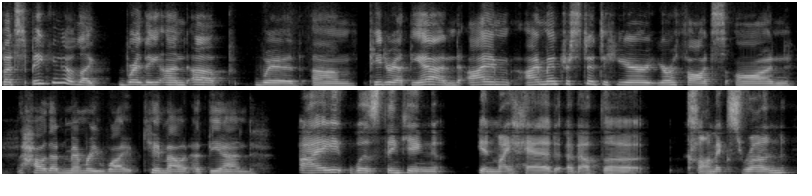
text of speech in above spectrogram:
But speaking of like where they end up with um, Peter at the end, I'm I'm interested to hear your thoughts on how that memory wipe came out at the end. I was thinking in my head about the comics run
